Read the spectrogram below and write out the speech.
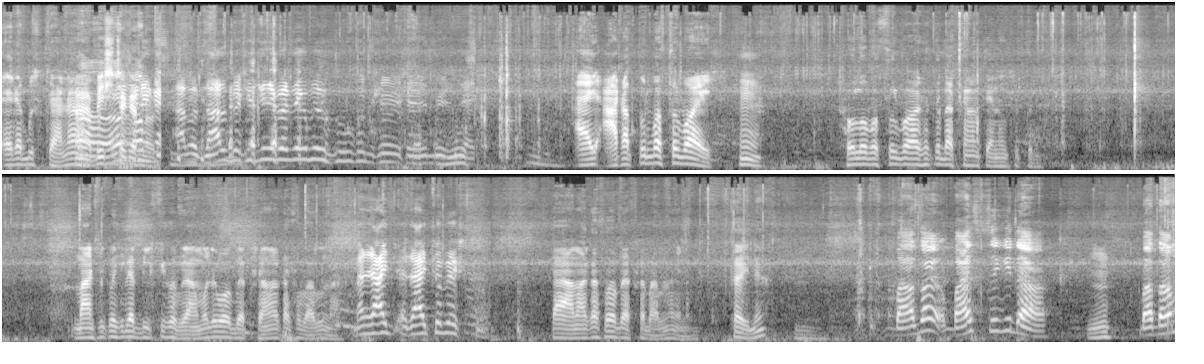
এটা বিশ টাকা না? হ্যাঁ বিশ টাকা আটাত্তর বছর বয়স। হুম। ষোলো বছর বয়স হতে ব্যবসা হয়েছে করে মানসিক কইছিল বিক্রি করবে আমাদের ও ব্যবসা আমার কাছে ভালো না। মানে রাইতো বেশ। তা আমার কাছেও ব্যবসা ভালো হয় না। তাই না? বাজার বাইশে কিটা? বাদাম?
